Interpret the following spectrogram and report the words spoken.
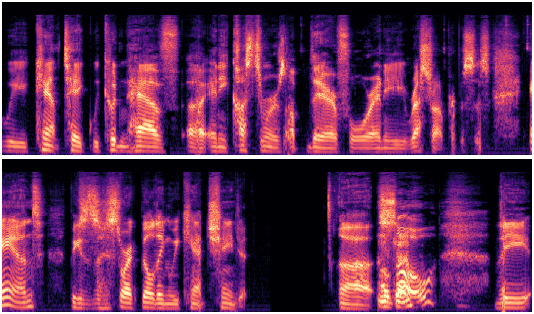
we can't take, we couldn't have uh, any customers up there for any restaurant purposes, and because it's a historic building, we can't change it. Uh, Okay. So the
